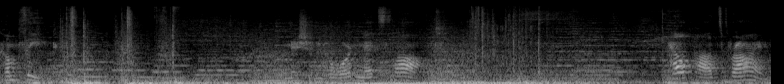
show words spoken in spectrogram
complete. Mission coordinates locked. Hellpods primed.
